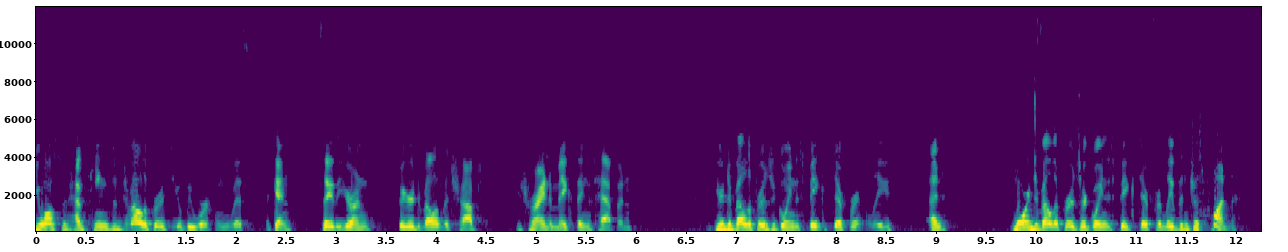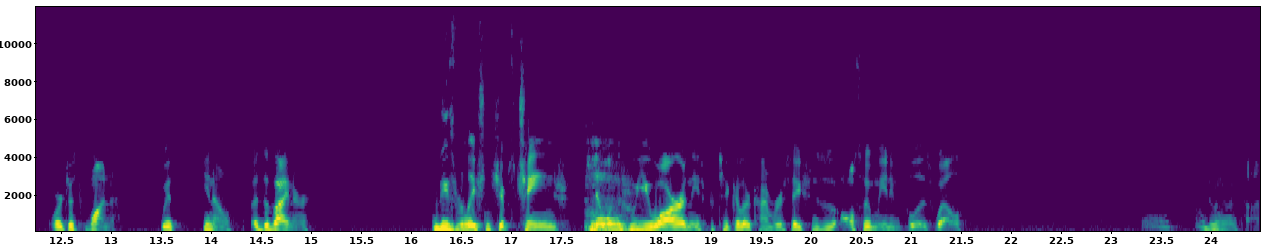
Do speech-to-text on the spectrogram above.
you also have teams of developers that you'll be working with. Again, say that you're on bigger development shops, you're trying to make things happen. Your developers are going to speak differently, and more developers are going to speak differently than just one, or just one with, you know, a designer. These relationships change. Knowing who you are in these particular conversations is also meaningful as well. I'm doing on time.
